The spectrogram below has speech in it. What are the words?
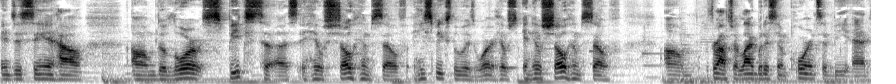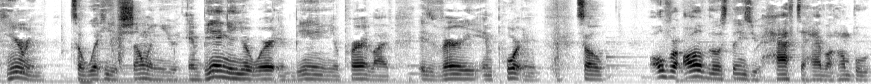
and just seeing how um, the Lord speaks to us and He'll show Himself. He speaks through His Word. He'll and He'll show Himself um, throughout your life. But it's important to be adhering to what He is showing you. And being in your word and being in your prayer life is very important. So, over all of those things, you have to have a humble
